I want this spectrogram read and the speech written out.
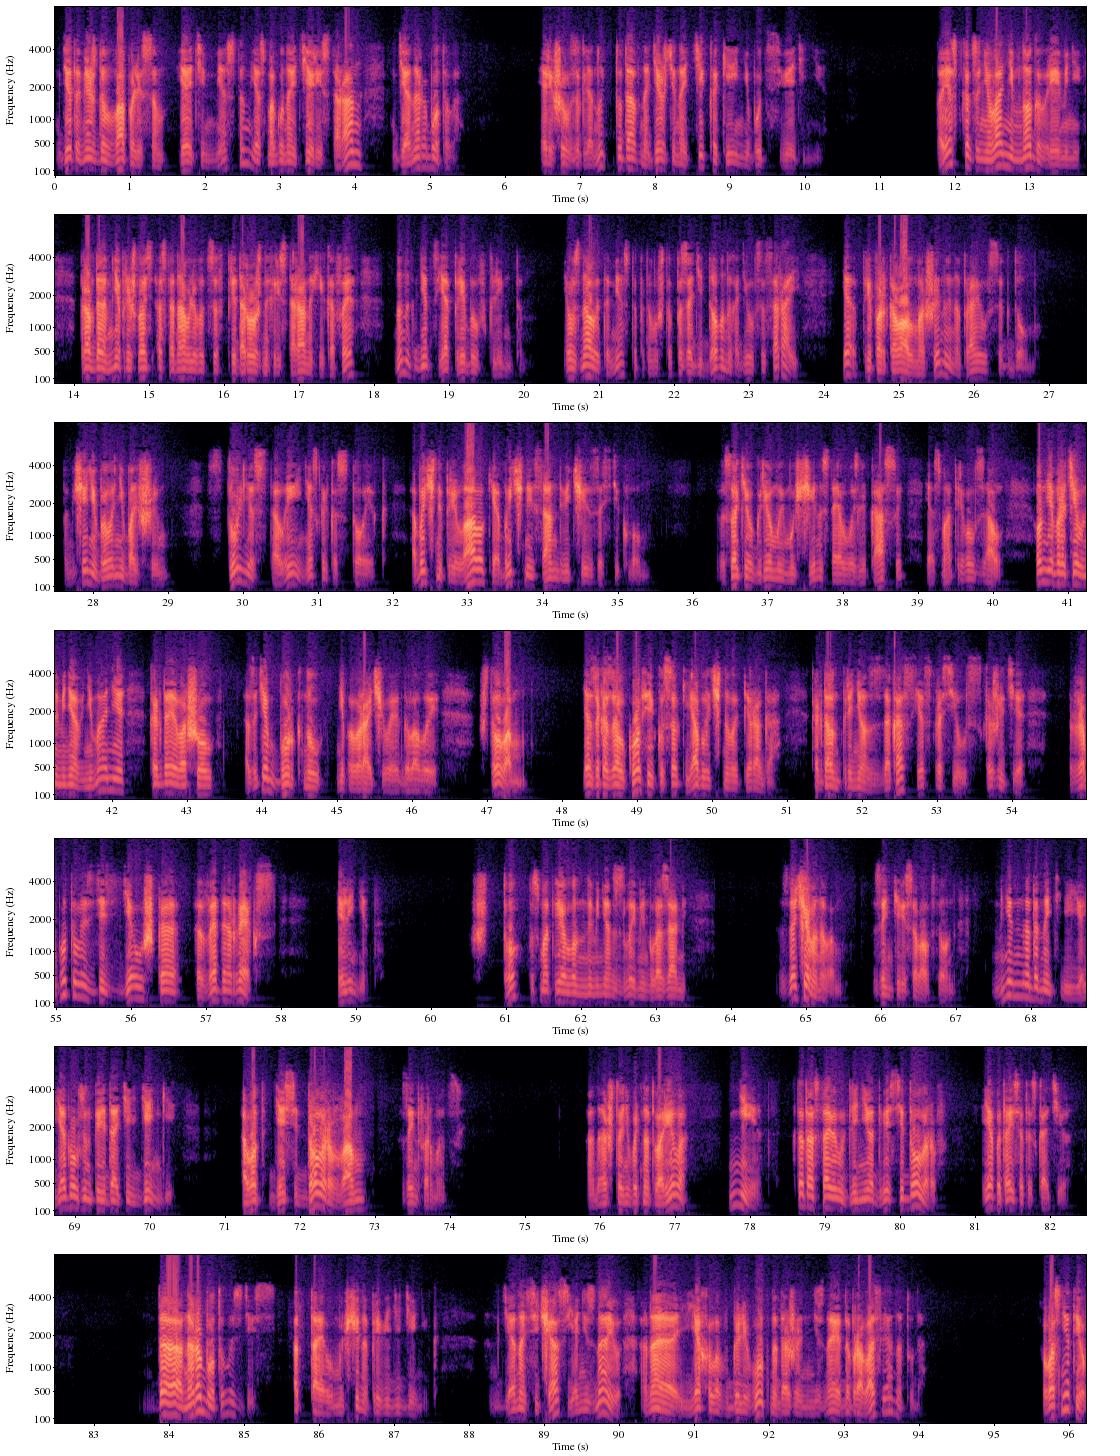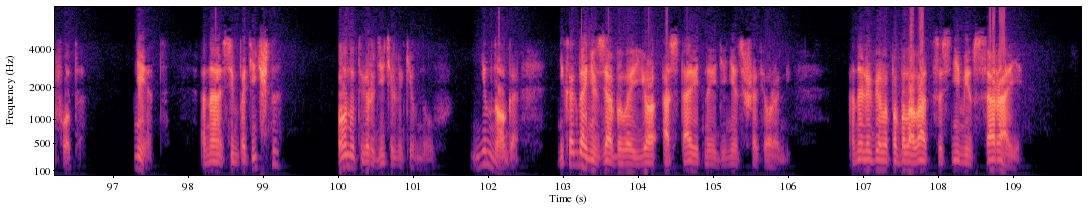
Где-то между Ваполисом и этим местом я смогу найти ресторан, где она работала. Я решил заглянуть туда в надежде найти какие-нибудь сведения. Поездка заняла немного времени. Правда, мне пришлось останавливаться в придорожных ресторанах и кафе, но, наконец, я прибыл в Клинтон. Я узнал это место, потому что позади дома находился сарай. Я припарковал машину и направился к дому. Помещение было небольшим. Стулья, столы и несколько стоек. Обычный прилавок и обычные сандвичи за стеклом. Высокий угрюмый мужчина стоял возле кассы и осматривал зал — он не обратил на меня внимания, когда я вошел, а затем буркнул, не поворачивая головы. «Что вам?» Я заказал кофе и кусок яблочного пирога. Когда он принес заказ, я спросил, скажите, работала здесь девушка Веда Рекс или нет? Что? Посмотрел он на меня злыми глазами. Зачем она вам? Заинтересовался он. Мне надо найти ее, я должен передать ей деньги. А вот 10 долларов вам за информацию. Она что-нибудь натворила? Нет. Кто-то оставил для нее 200 долларов. Я пытаюсь отыскать ее. Да, она работала здесь, оттаял мужчина при виде денег. Где она сейчас, я не знаю. Она ехала в Голливуд, но даже не знаю, добралась ли она туда. У вас нет ее фото? Нет. Она симпатична? Он утвердительно кивнул. Немного. Никогда нельзя было ее оставить наедине с шоферами. Она любила побаловаться с ними в сарае.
